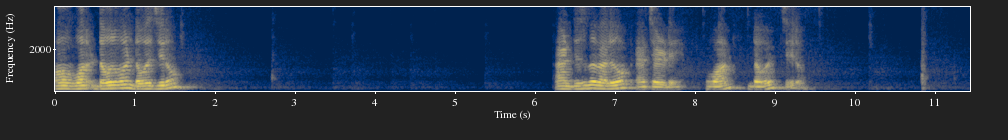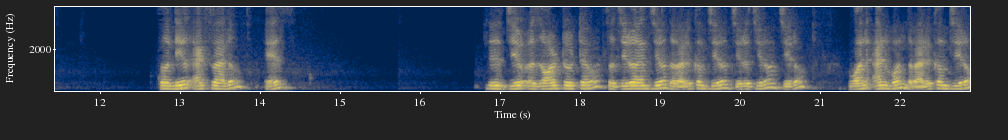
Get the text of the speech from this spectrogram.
uh, one double one double zero. And this is the value of HLD 1 double 0 so new x value is this is 0 is all two together so 0 and 0 the value comes 0 0 0 0 1 and 1 the value comes 0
